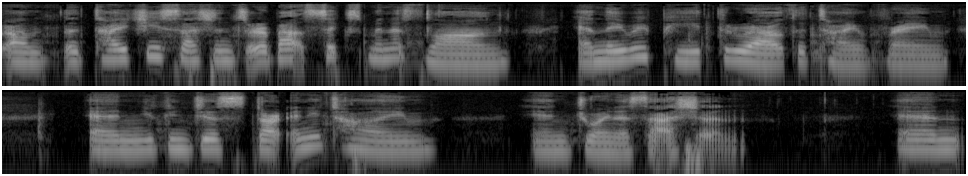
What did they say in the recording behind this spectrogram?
um, the Tai Chi sessions are about six minutes long and they repeat throughout the time frame. And you can just start anytime and join a session. And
